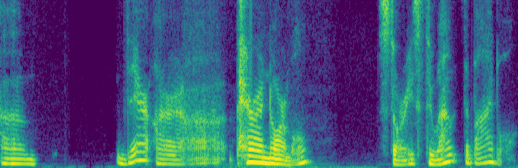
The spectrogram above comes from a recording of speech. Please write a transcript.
Um, there are uh, paranormal stories throughout the Bible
